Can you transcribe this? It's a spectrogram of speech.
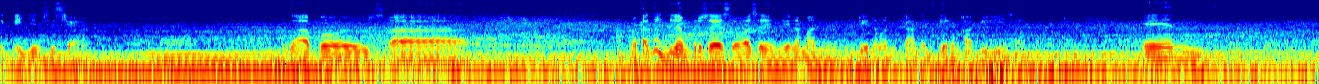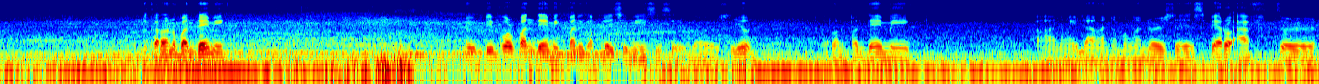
nag-agency siya. Tapos, ah, matagal din ang proseso kasi hindi naman, hindi naman kagad ganun kabilisan. And, nagkaroon ng pandemic. Before pandemic pa nag-apply si Mrs. Eh. Tapos, yun. Nagkaroon ng pandemic. Ah, nangailangan ng mga nurses. Pero after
